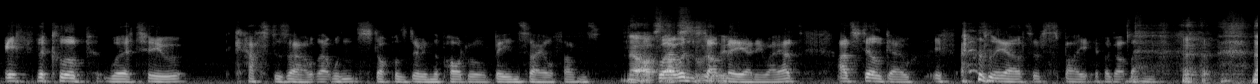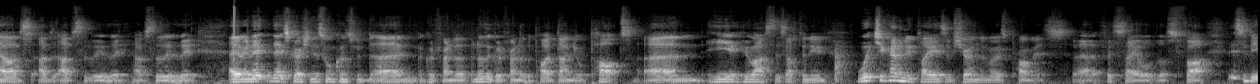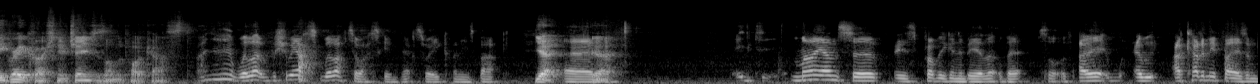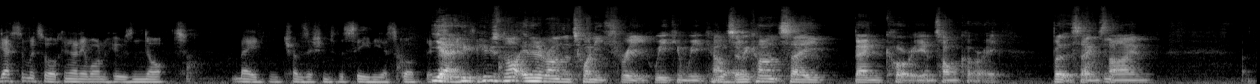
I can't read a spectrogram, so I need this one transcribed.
if the club were to cast us out, that wouldn't stop us doing the pod or being Sale fans. no, Well, it wouldn't stop me anyway. I'd I'd still go if only out of spite if I got banned. no, abs- abs- absolutely, absolutely. Anyway, ne- next question. This one comes from um, a good friend, of, another good friend of the pod, Daniel Pott. Um, he who asked this afternoon, which academy players have shown the most promise uh, for sale thus far? This would be a great question if James was on the podcast. I know. We'll should we ask? We'll have to ask him next week when he's back. Yeah, Um, yeah, It, my answer is probably going to be a little bit sort of I, I- academy players. I'm guessing we're talking anyone who's not made the transition to the senior squad. Yeah. year. Who, who's not in and around the twenty-three week in week out? So we can't say Ben Curry and Tom Curry, but at the same time,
